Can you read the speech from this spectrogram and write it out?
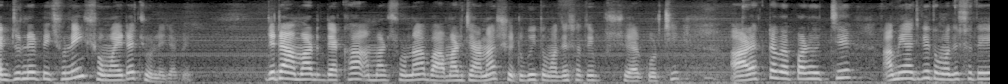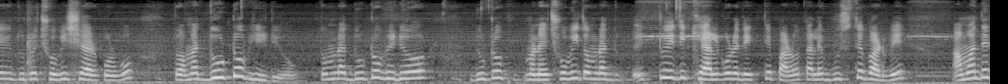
একজনের পেছনেই সময়টা চলে যাবে। যেটা আমার দেখা, আমার শোনা বা আমার জানা, সেটুকুই তোমাদের সাথে শেয়ার করছি। আর একটা ব্যাপার হচ্ছে, আমি আজকে তোমাদের সাথে দুটো ছবি শেয়ার করব। তো আমার দুটো ভিডিও তোমরা দুটো ভিডিও দুটো মানে ছবি তোমরা একটু যদি খেয়াল করে দেখতে পারো, তাহলে বুঝতে পারবে, আমাদের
